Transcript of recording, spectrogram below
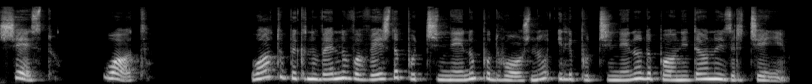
Шесто. What. What обикновено въвежда подчинено подложно или подчинено допълнително изречение.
